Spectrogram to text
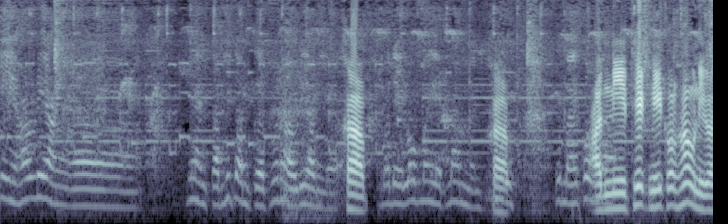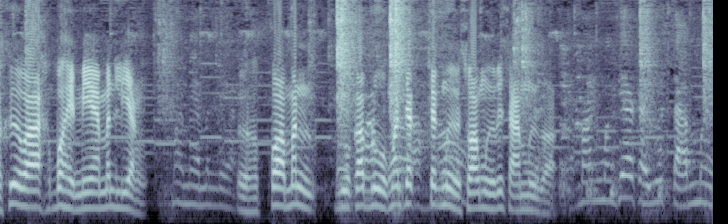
กี้เขาเลี้ยงเอ่อเลี้ยงตอนที่ตอนเกิดพวกเราเลี้ยงเนี่ยครับ บ่ได้ลงมาเฮ็ดน้ำมันครับ คือหมายความว่าอันนี้เทคนิคของเฮานี่ก็คือว่าบ่ให้แม่มันเลี้ยงไม่แม่มันเลี้ยงเออเพราะมันอยู่กับลูกมันจักจักมือสองมือหรือสามมือก็บางบางแค่ก็อายุสามมื้อ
